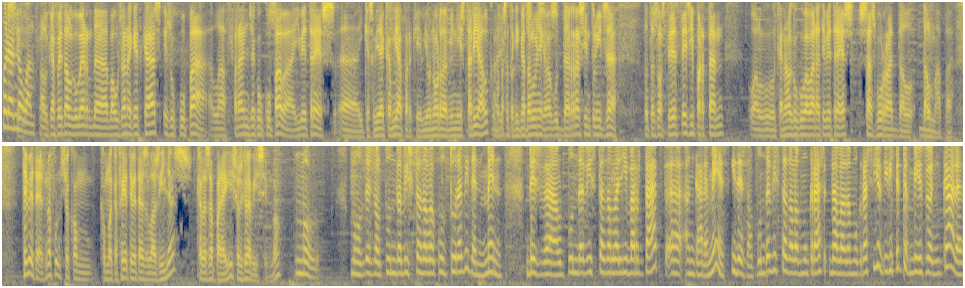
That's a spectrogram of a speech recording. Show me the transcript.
però no ho han fet. El que ha fet el govern de Bausà en aquest cas és ocupar la franja que ocupava IB3 eh, i que s'havia de canviar perquè hi havia un ordre ministerial, com ha passat aquí a Catalunya, que ha hagut de resintonitzar totes les TDTs i, per tant, el canal que ocupava ara TV3 s'ha esborrat del, del mapa. TV3, una funció com, com la que feia TV3 a les Illes, que desaparegui, això és gravíssim, no? Molt. Molt, des del punt de vista de la cultura, evidentment. Des del punt de vista de la llibertat, eh, encara més. I des del punt de vista de la, democràcia, de la democràcia, jo diria que més encara.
